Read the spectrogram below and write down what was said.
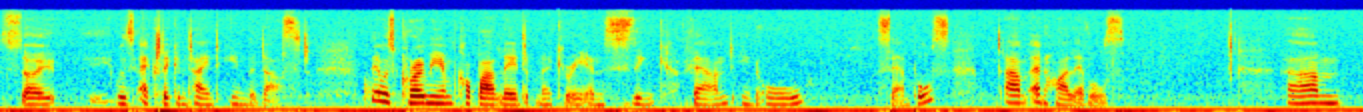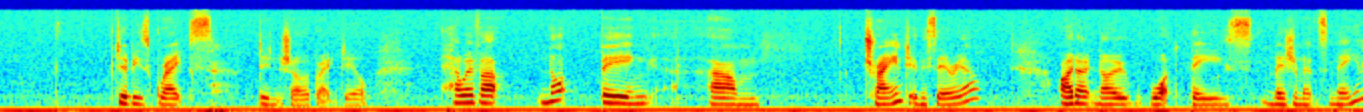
So it was actually contained in the dust. There was chromium, copper, lead, mercury and zinc found in all samples um, at high levels um, Debbie's grapes didn't show a great deal. However, not being um, trained in this area, I don't know what these measurements mean,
